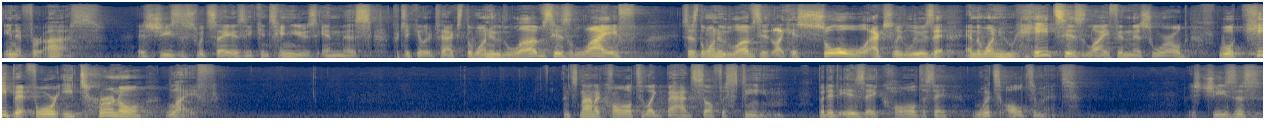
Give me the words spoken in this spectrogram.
in it for us, as Jesus would say as he continues in this particular text, the one who loves his life says the one who loves it, like his soul, will actually lose it. And the one who hates his life in this world will keep it for eternal life. It's not a call to like bad self esteem, but it is a call to say, what's ultimate? Is Jesus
